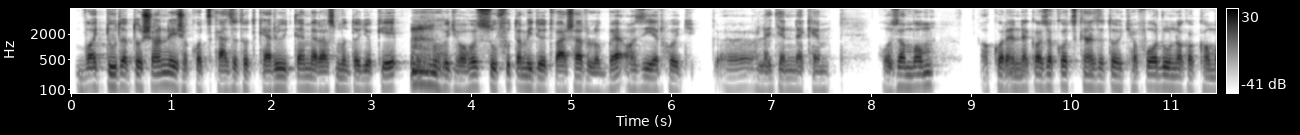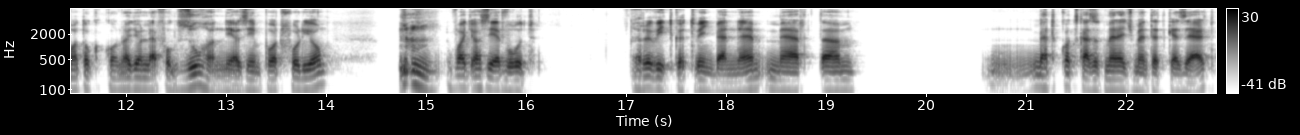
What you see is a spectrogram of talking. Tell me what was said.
vagy tudatosan és a kockázatot kerültem, mert azt mondta, hogy oké, okay, hogyha hosszú futamidőt vásárolok be azért, hogy legyen nekem hozamom, akkor ennek az a kockázata, hogy ha fordulnak a kamatok, akkor nagyon le fog zuhanni az én portfólióm, vagy azért volt rövid kötvény benne, mert, mert kockázatmenedzsmentet kezelt,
